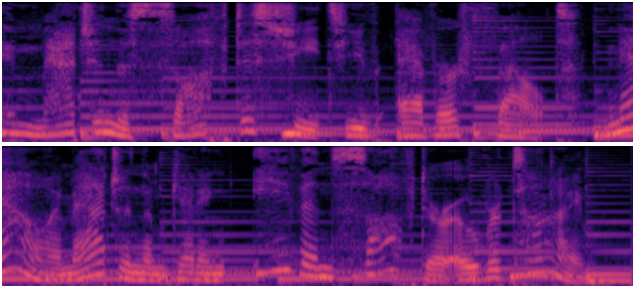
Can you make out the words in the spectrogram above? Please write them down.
Imagine the softest sheets you've ever felt. Now imagine them getting even softer over time.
